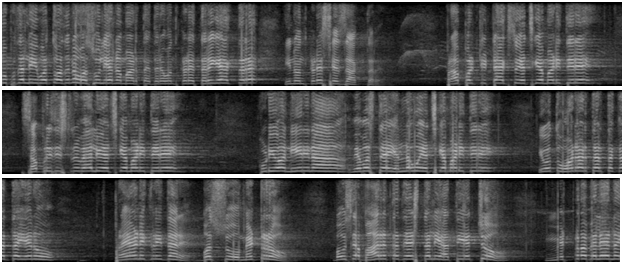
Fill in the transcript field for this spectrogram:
ರೂಪದಲ್ಲಿ ಇವತ್ತು ಅದನ್ನು ವಸೂಲಿಯನ್ನು ಮಾಡ್ತಾ ಇದ್ದಾರೆ. ಒಂದು ಕಡೆ ತೆರಿಗೆ ಹಾಕ್ತಾರೆ, ಇನ್ನೊಂದು ಕಡೆ ಸೆಸ್ ಹಾಕ್ತಾರೆ. ಪ್ರಾಪರ್ಟಿ ಟ್ಯಾಕ್ಸ್ ಹೆಚ್ಚಿಗೆ ಮಾಡಿದ್ದೀರಿ ಸಬ್ ರಿಜಿಸ್ಟರ್ ವ್ಯಾಲ್ಯೂ ಹೆಚ್ಚಿಗೆ ಮಾಡಿದ್ದೀರಿ, ಕುಡಿಯೋ ನೀರಿನ ವ್ಯವಸ್ಥೆ ಎಲ್ಲವೂ ಹೆಚ್ಚಿಗೆ ಮಾಡಿದ್ದೀರಿ. ಇವತ್ತು ಓಡಾಡ್ತಾ ಇರ್ತಕ್ಕಂಥ ಏನು ಪ್ರಯಾಣಿಕರಿದ್ದಾರೆ ಬಸ್ಸು, ಮೆಟ್ರೋ, ಬಹುಶಃ ಭಾರತ ದೇಶದಲ್ಲಿ ಅತಿ ಹೆಚ್ಚು ಮೆಟ್ರೋ ಬೆಲೆಯನ್ನು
